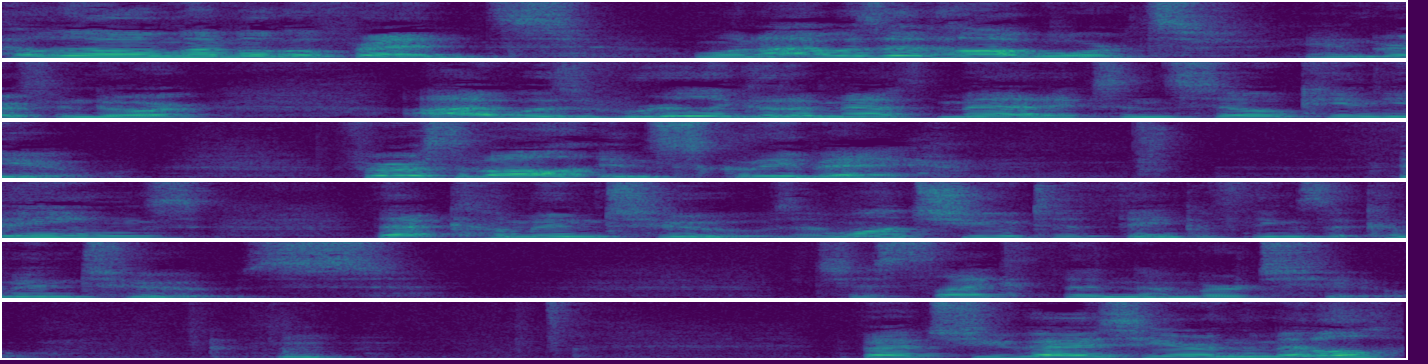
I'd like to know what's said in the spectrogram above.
Hello, my Muggle friends. When I was at Hogwarts in Gryffindor, I was really good at mathematics, and so can you. First of all, inscribe. Things that come in twos. I want you to think of things that come in twos. Just like the number two. Hmm. But you guys here in the middle,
